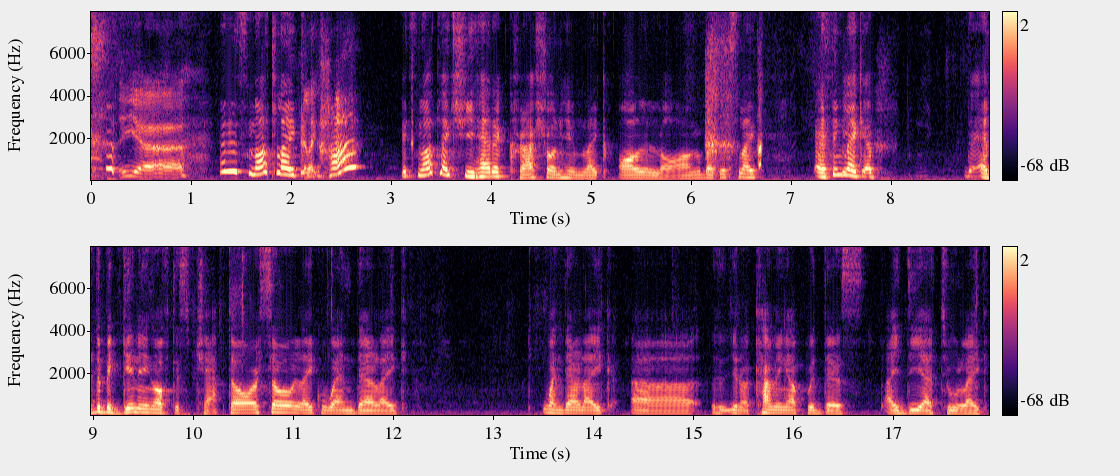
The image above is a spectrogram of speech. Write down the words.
Yeah. And it's not like Be like, huh? it's not like she had a crush on him like all along, but it's like I think like a, at the beginning of this chapter or so, like when they're like when they're like uh you know coming up with this idea to like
